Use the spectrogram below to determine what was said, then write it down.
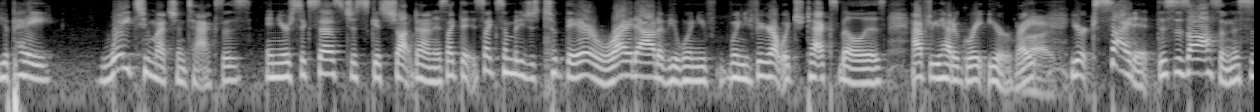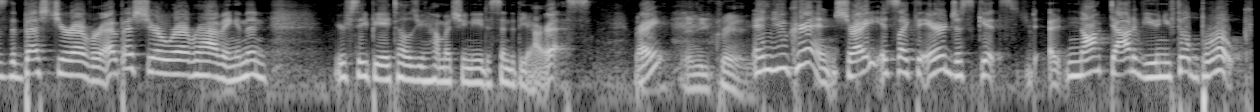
You pay way too much in taxes and your success just gets shot down. It's like the, it's like somebody just took the air right out of you when you when you figure out what your tax bill is after you had a great year right, right. you're excited. This is awesome. This is the best year ever best year we're ever having. And then your CPA tells you how much you need to send to the IRS, right? And you cringe. And you cringe, right? It's like the air just gets uh, knocked out of you and you feel broke.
